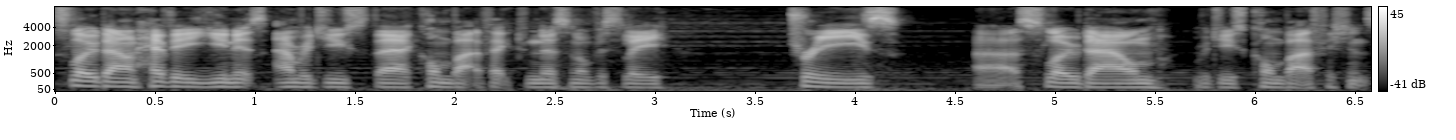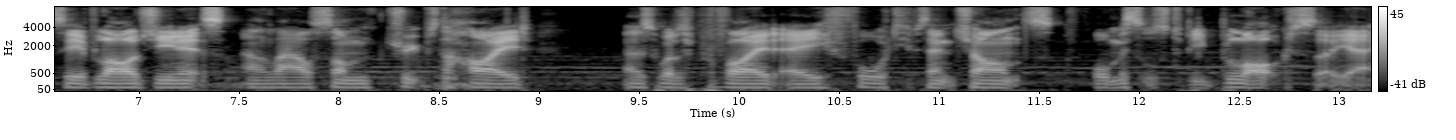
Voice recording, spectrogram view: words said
slow down heavier units and reduce their combat effectiveness. And obviously, trees uh, slow down, reduce combat efficiency of large units, and allow some troops to hide, as well as provide a 40% chance for missiles to be blocked. So yeah,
